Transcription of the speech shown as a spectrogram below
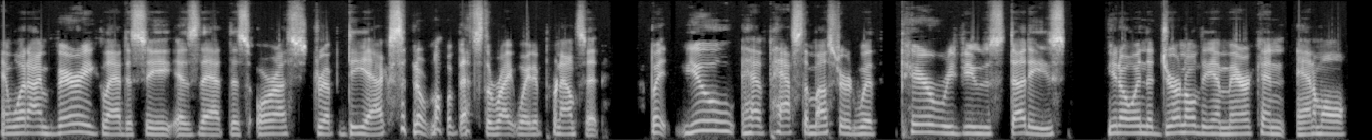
And what I'm very glad to see is that this OraStrip DX, I don't know if that's the right way to pronounce it, but you have passed the mustard with peer reviewed studies, you know, in the journal, the American Animal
